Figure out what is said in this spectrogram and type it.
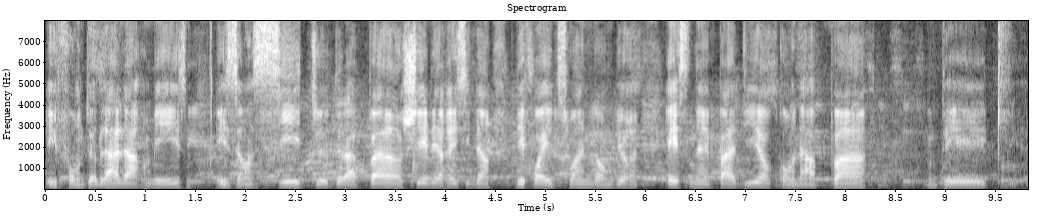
ils font de l'alarmisme, ils incitent de la peur chez les résidents. Des foyers de soins de longue durée. Et ce n'est pas dire qu'on n'a pas des euh,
